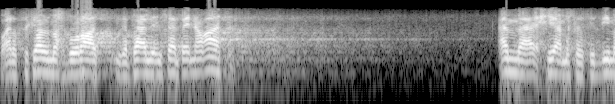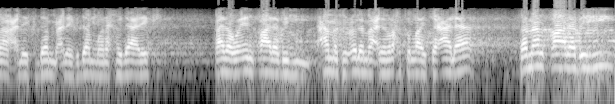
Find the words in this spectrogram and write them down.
وأن ارتكاب المحظورات إذا فعل الإنسان فإنه آثم. أما إحياء مسألة الدماء عليك دم عليك دم ونحو ذلك هذا وإن قال به عامة العلماء عليهم رحمة الله تعالى فمن قال به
